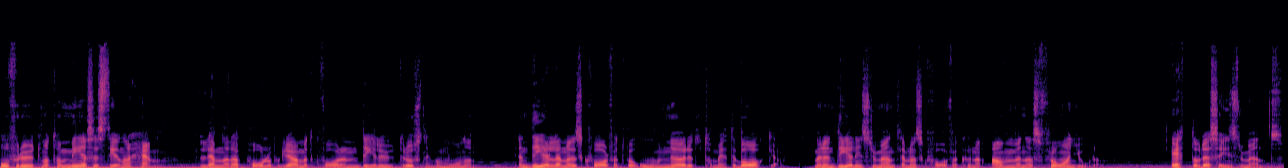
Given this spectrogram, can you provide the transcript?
Och förutom att ta med sig stenar hem lämnade Apollo-programmet kvar en del utrustning på månen. En del lämnades kvar för att det var onödigt att ta med tillbaka, men en del instrument lämnades kvar för att kunna användas från jorden. Ett av dessa instrument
